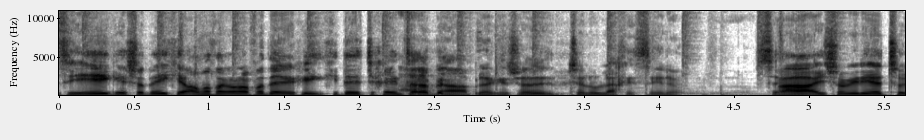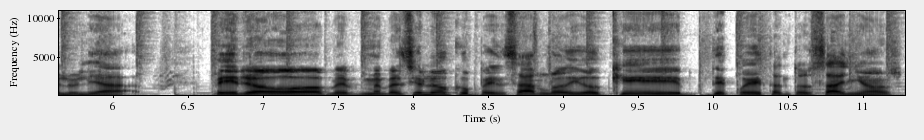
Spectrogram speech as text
Sí, que yo te dije, vamos a sacar una foto y dijiste de. Ah, no, pero que yo de celulaje cero. Sí. Ay, yo quería cholulear. Pero me, me pareció loco pensarlo, digo, que después de tantos años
